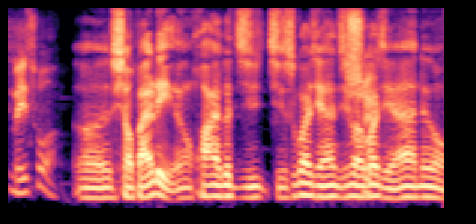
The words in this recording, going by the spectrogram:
没错，呃小白领花一个几几十块钱、几百块钱那种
